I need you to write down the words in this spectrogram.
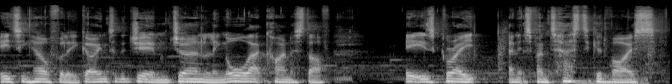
eating healthily, going to the gym, journaling, all that kind of stuff. It is great and it's fantastic advice.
